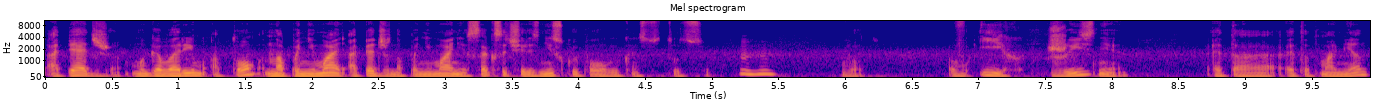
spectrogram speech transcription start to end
Опять же, мы говорим о том, на понимание, опять же, на понимание секса через низкую половую конституцию. Мгм. Вот. В их жизни это, этот момент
